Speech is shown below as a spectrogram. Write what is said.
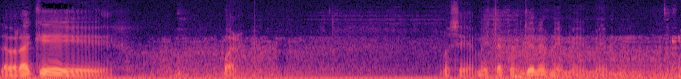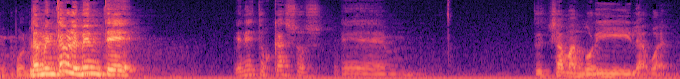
La verdad que, bueno, no sé, a mí estas cuestiones me, me, ponen... Lamentablemente, en estos casos eh, te llaman gorila, bueno.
